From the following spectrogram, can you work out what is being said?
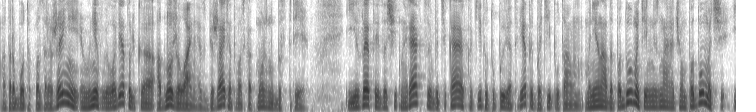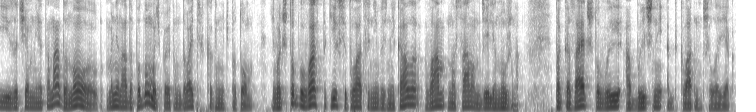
отработок возражений, и у них в голове только одно желание – сбежать от вас как можно быстрее. И из этой защитной реакции вытекают какие-то тупые ответы по типу там «мне надо подумать, я не знаю, о чем подумать и зачем мне это надо, но мне надо подумать, поэтому давайте как-нибудь потом». И вот чтобы у вас таких ситуаций не возникало, вам на самом деле нужно показать, что вы обычный, адекватный человек.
